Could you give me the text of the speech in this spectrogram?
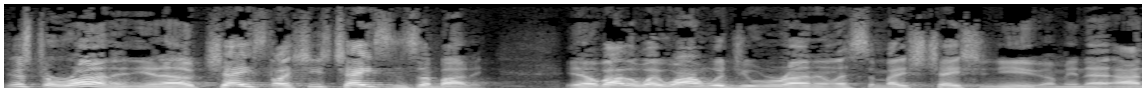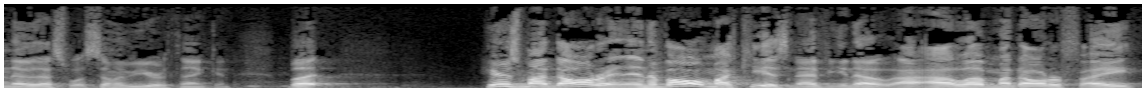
just a running, you know, chase like she's chasing somebody. You know, by the way, why would you run unless somebody's chasing you? I mean, I know that's what some of you are thinking. But here's my daughter, and of all my kids, now, if you know, I, I love my daughter Faith,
